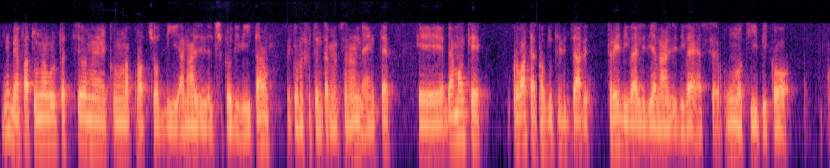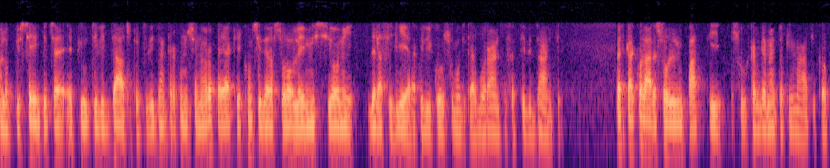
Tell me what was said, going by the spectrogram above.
Noi abbiamo fatto una valutazione con un approccio di analisi del ciclo di vita, riconosciuto internazionalmente, e abbiamo anche provato ad utilizzare tre livelli di analisi diverse, uno tipico quello più semplice e più utilizzato, che utilizza anche la Commissione europea, che considera solo le emissioni della filiera, quindi il consumo di carburanti e fertilizzanti, per calcolare solo gli impatti sul cambiamento climatico.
